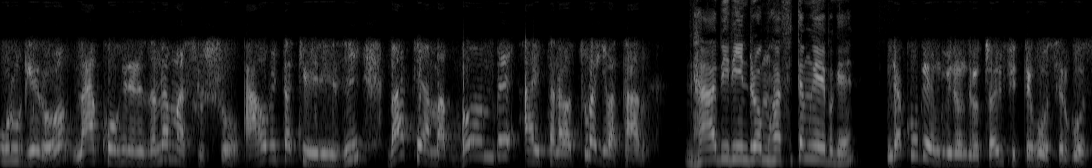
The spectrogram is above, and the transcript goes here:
urugero nakoherereza n'amashusho aho bita kibirizi bateye amabombe ahitana abaturage batanu. Nta birindiro muhafite mwebwe? Ndakubwiye ngo ibirindiro turabifite hose rwose.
